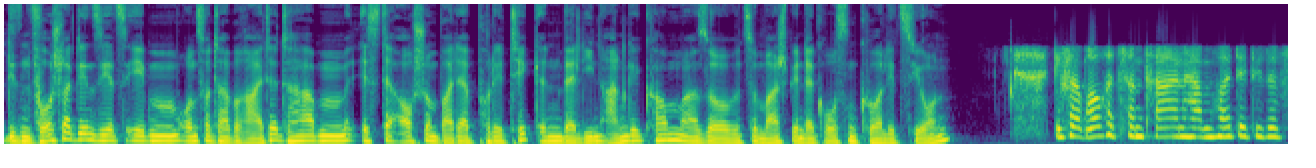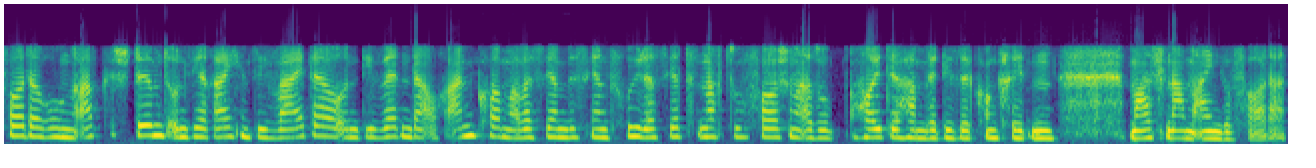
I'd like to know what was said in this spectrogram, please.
Diesen Vorschlag, den Sie jetzt eben uns unterbreitet haben, ist der auch schon bei der Politik in Berlin angekommen, also zum Beispiel in der Großen Koalition? Die Verbraucherzentralen haben heute diese Forderungen abgestimmt und wir reichen sie weiter und die werden da auch ankommen, aber es wäre ein bisschen früh, das jetzt nachzuforschen. Also heute haben wir diese konkreten Maßnahmen eingefordert.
